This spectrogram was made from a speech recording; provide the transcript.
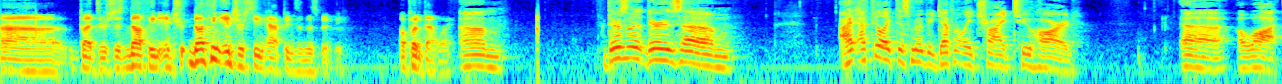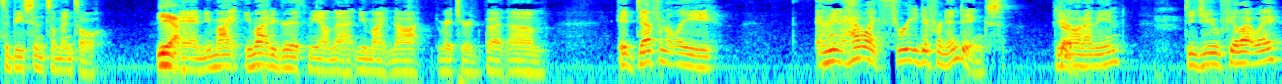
Uh, but there's just nothing inter- nothing interesting happens in this movie. I'll put it that way. Um, there's a there's um, I, I feel like this movie definitely tried too hard, uh, a lot to be sentimental. Yeah, and you might you might agree with me on that, and you might not, Richard. But um, it definitely, I mean, it had like three different endings. Do you Sure. know what I mean? Did you feel that way?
